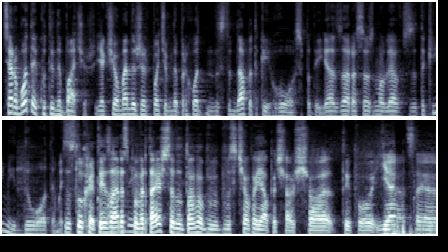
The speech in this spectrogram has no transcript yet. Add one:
Ця робота, яку ти не бачиш, якщо менеджер потім не приходить на стендап, і такий, господи, я зараз розмовляв з такими ідіотами. Ну, слухай, ти зараз повертаєшся до того, з чого я почав. Що, типу, є ця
